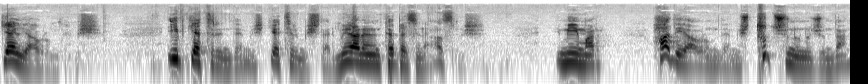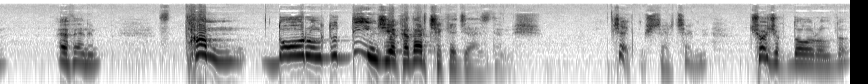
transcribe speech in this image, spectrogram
gel yavrum demiş. İp getirin demiş. Getirmişler. Minarenin tepesine asmış. Mimar hadi yavrum demiş. Tut şunun ucundan. Efendim tam doğruldu deyinceye kadar çekeceğiz demiş. Çekmişler çekmişler. Çocuk doğruldu.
